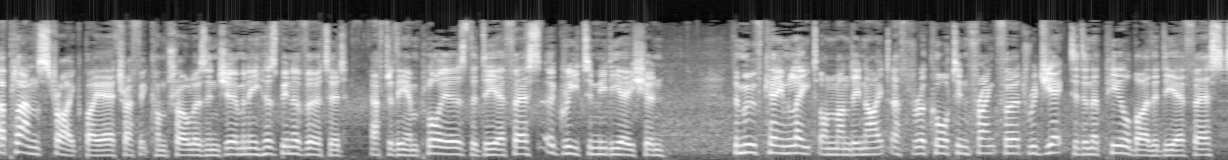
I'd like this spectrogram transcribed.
A planned strike by air traffic controllers in Germany has been averted after the employers, the DFS, agreed to mediation. The move came late on Monday night after a court in Frankfurt rejected an appeal by the DFS,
